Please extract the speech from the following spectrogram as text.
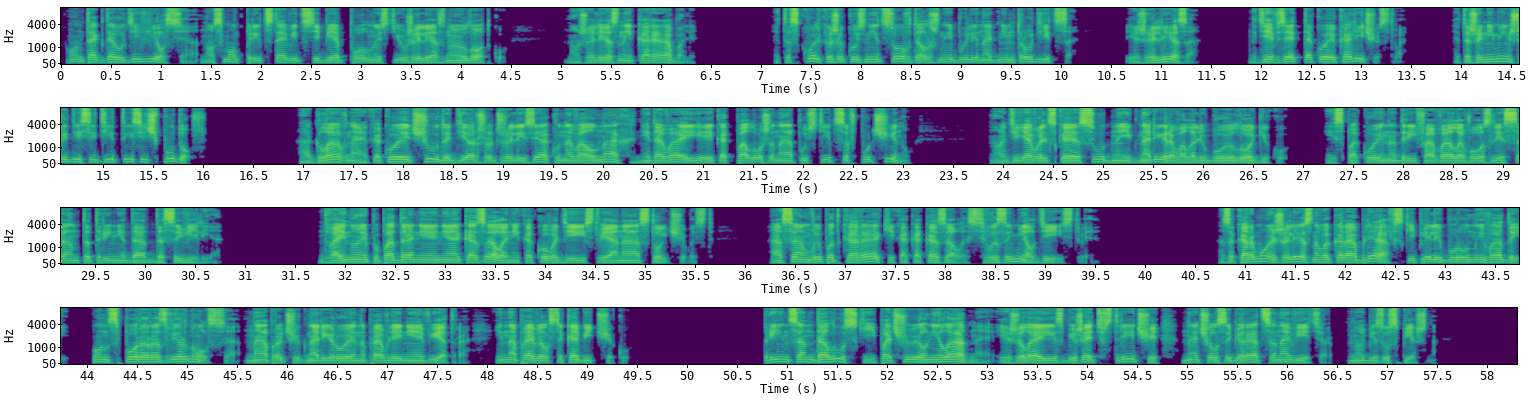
Он тогда удивился, но смог представить себе полностью железную лодку. Но железный корабль... Это сколько же кузнецов должны были над ним трудиться? И железо. Где взять такое количество? Это же не меньше десяти тысяч пудов. А главное, какое чудо держит железяку на волнах, не давая ей, как положено, опуститься в пучину. Но дьявольское судно игнорировало любую логику и спокойно дрейфовало возле Санта-Тринидад-до-Севилья. Двойное попадание не оказало никакого действия на остойчивость. А сам выпад Караки, как оказалось, возымел действие. За кормой железного корабля вскипели буруны воды. Он споро развернулся, напрочь игнорируя направление ветра, и направился к обидчику. Принц Андалузский почуял неладное и, желая избежать встречи, начал забираться на ветер, но безуспешно.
